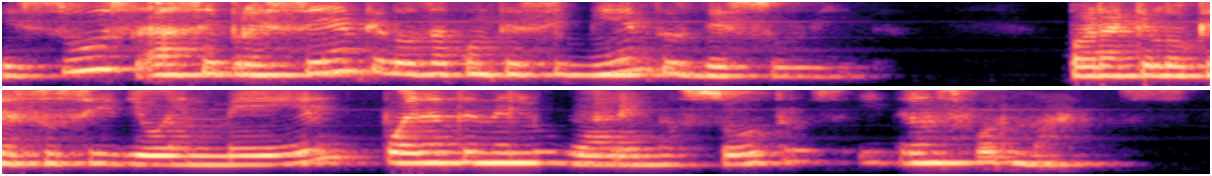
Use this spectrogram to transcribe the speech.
Jesús hace presente los acontecimientos de su vida para que lo que sucedió en él pueda tener lugar en nosotros y transformarnos.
